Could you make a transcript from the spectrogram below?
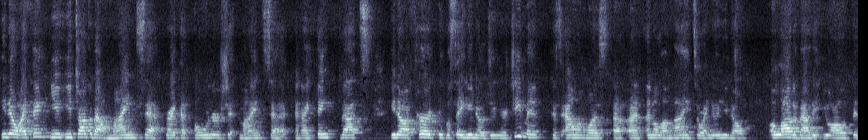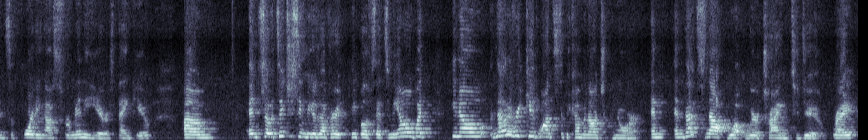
You know, I think you, you talk about mindset, right? That ownership mindset. And I think that's, you know, I've heard people say, you know, junior achievement because Alan was a, an, an alumni. And so I know you know a lot about it. You all have been supporting us for many years. Thank you. Um, and so it's interesting because I've heard people have said to me, oh, but you know, not every kid wants to become an entrepreneur. And and that's not what we're trying to do, right?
